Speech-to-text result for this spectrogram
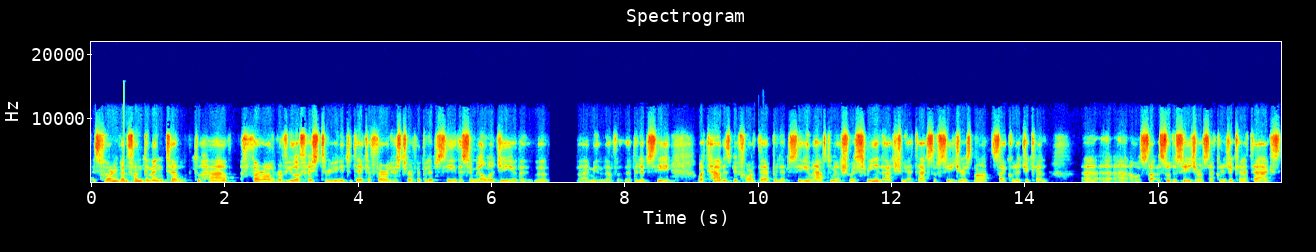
it's very, very fundamental to have a thorough review of history. You need to take a thorough history of epilepsy, the semiology, the, the I mean, the, the, epilepsy, what happens before the epilepsy. You have to make sure it's real, actually, attacks of seizure is not psychological uh, uh, or pseudo-seizure or psychological attacks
